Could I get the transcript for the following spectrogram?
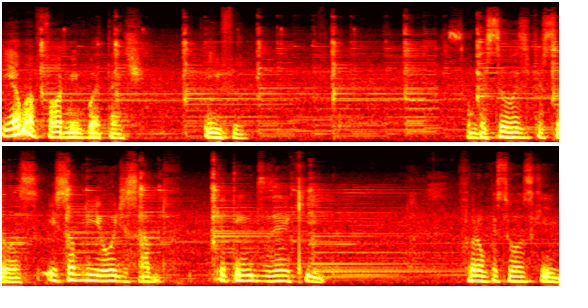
E é uma forma importante. Enfim. São pessoas e pessoas. E sobre hoje, sábado, o que eu tenho a dizer é que foram pessoas que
